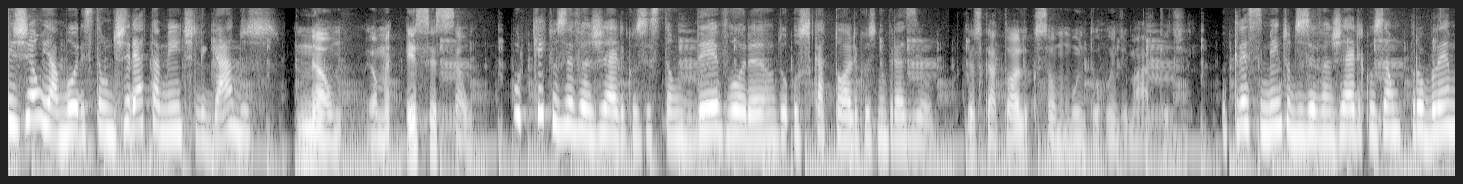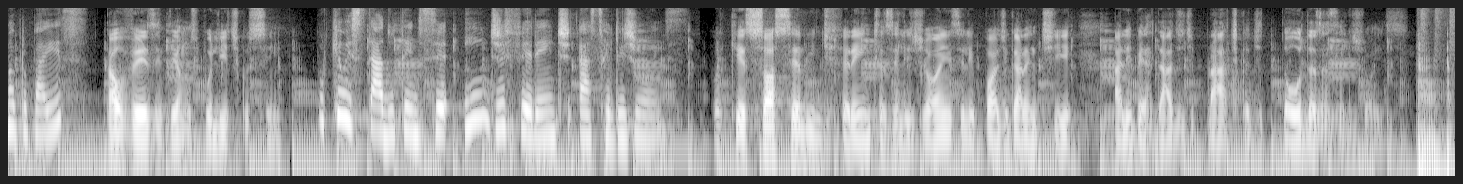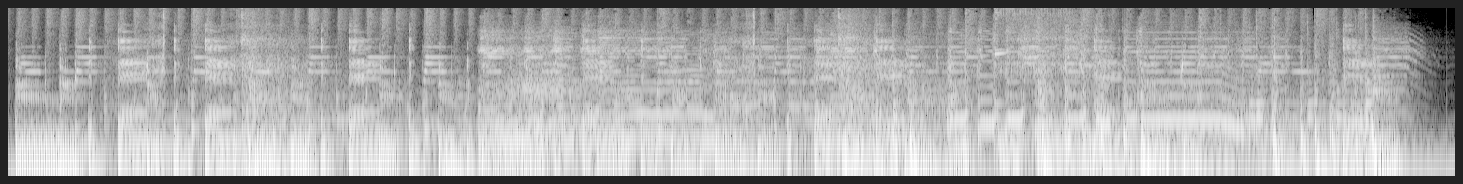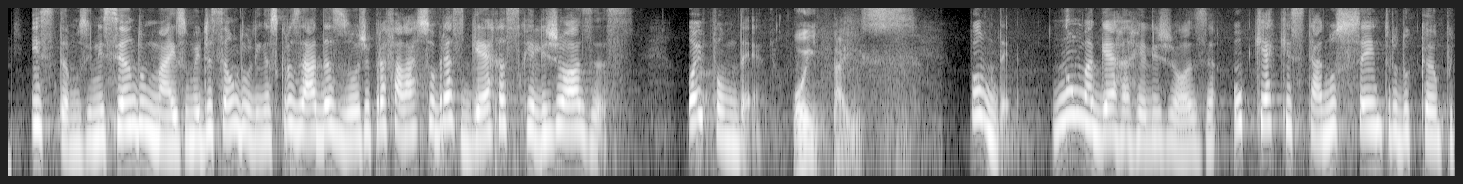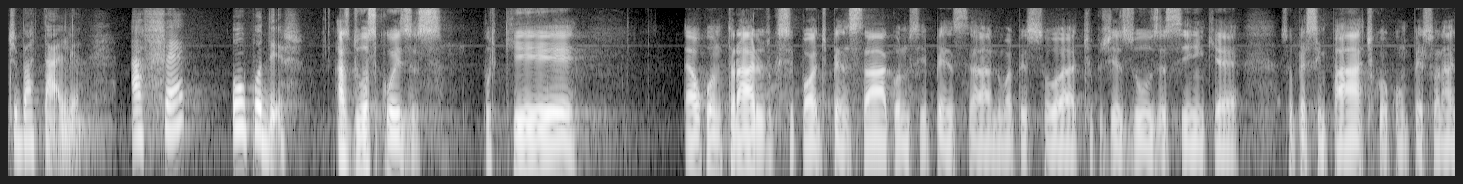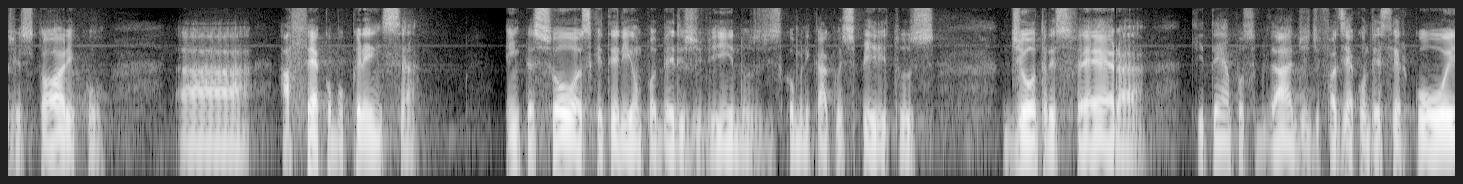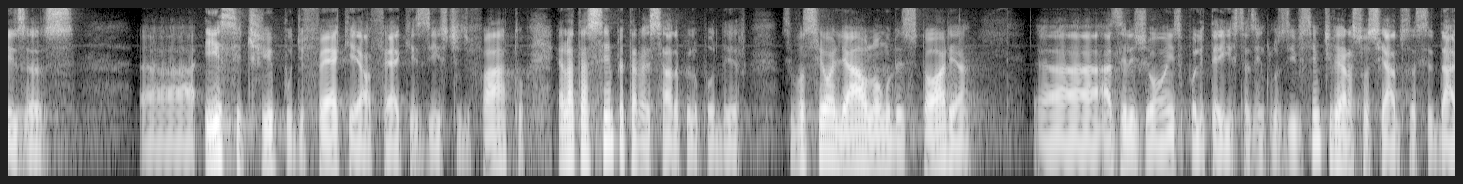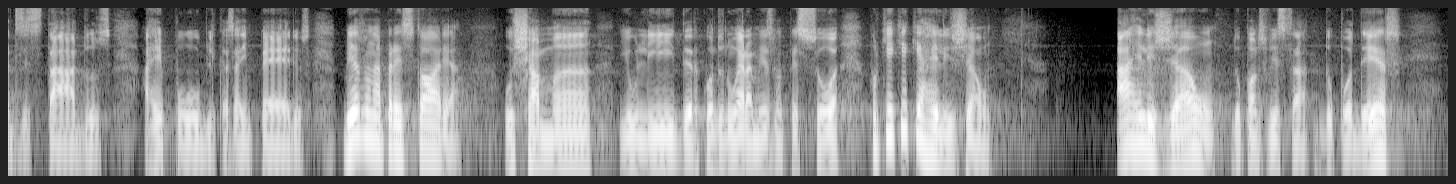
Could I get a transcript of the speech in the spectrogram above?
Religião e amor estão diretamente ligados? Não, é uma exceção. Por que, que os evangélicos estão devorando os católicos no Brasil? Porque os católicos são muito ruins de marketing. O crescimento dos evangélicos é um problema para o país? Talvez em termos políticos, sim. Por que o Estado tem de ser indiferente às religiões? Porque só sendo indiferente às religiões ele pode garantir a liberdade de prática de todas as religiões. Estamos iniciando mais uma edição do Linhas Cruzadas hoje para falar sobre as guerras religiosas. Oi, Pondé. Oi, Thaís. Pondé, numa guerra religiosa, o que é que está no centro do campo de batalha? A fé ou o poder? As duas coisas, porque é ao contrário do que se pode pensar quando se pensa numa pessoa tipo Jesus, assim, que é super simpático, com um personagem histórico a, a fé como crença em pessoas que teriam poderes divinos, de se comunicar com espíritos de outra esfera, que têm a possibilidade de fazer acontecer coisas. Uh, esse tipo de fé, que é a fé que existe de fato, ela está sempre atravessada pelo poder. Se você olhar ao longo da história, Uh, as religiões politeístas, inclusive, sempre tiveram associados a cidades-estados, a repúblicas, a impérios. Mesmo na pré-história, o xamã e o líder, quando não era a mesma pessoa. Porque o que é a religião? A religião, do ponto de vista do poder,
